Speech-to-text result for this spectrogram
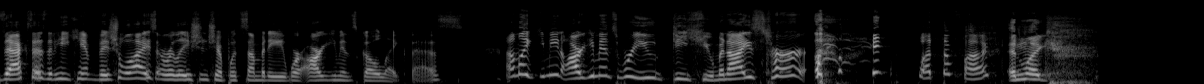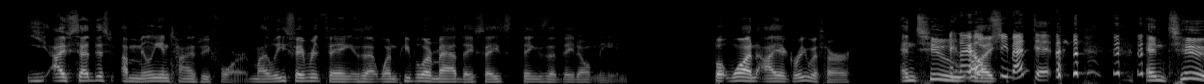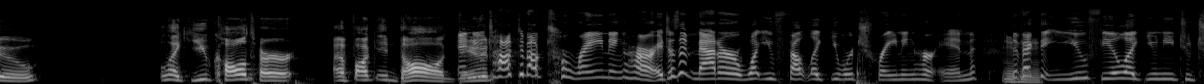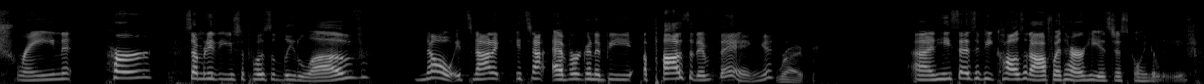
Zach says that he can't visualize a relationship with somebody where arguments go like this. I'm like, you mean arguments where you dehumanized her? what the fuck? And like, I've said this a million times before. My least favorite thing is that when people are mad, they say things that they don't mean. But one, I agree with her, and two, And I hope like, she meant it. and two, like you called her a fucking dog, dude. And you talked about training her. It doesn't matter what you felt like you were training her in. The Mm-hmm. fact that you feel like you need to train her, somebody that you supposedly love, no, it's not. A, it's not ever going to be a positive thing. right. Uh, and he says if he calls it off with her, he is just going to leave.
